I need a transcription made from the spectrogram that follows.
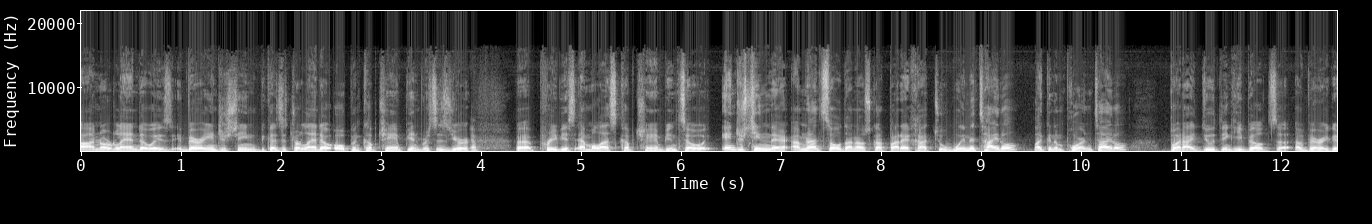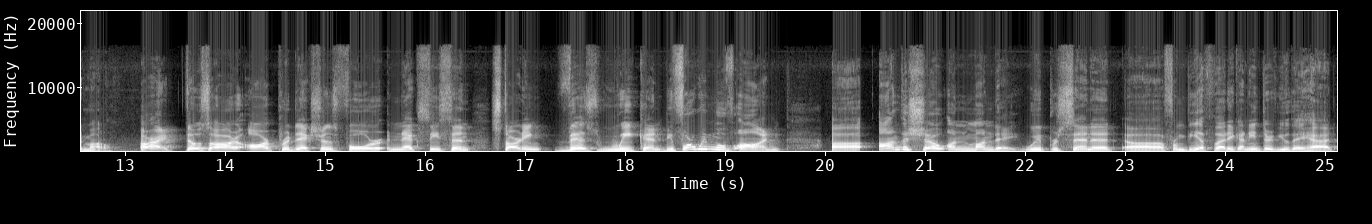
on Orlando is very interesting because it's Orlando Open Cup champion versus your uh, previous MLS Cup champion. So interesting there. I'm not sold on Oscar Pareja to win a title, like an important title, but I do think he builds a, a very good model. All right, those are our predictions for next season starting this weekend. Before we move on, uh, on the show on Monday, we presented uh, from The Athletic an interview they had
